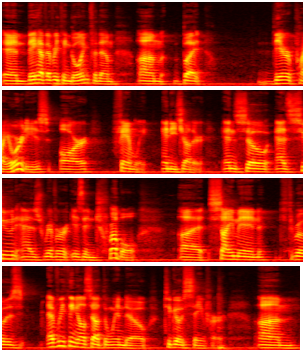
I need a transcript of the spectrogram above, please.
and they have everything going for them. Um, but their priorities are family and each other. And so, as soon as River is in trouble, uh, Simon throws everything else out the window to go save her. Um,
